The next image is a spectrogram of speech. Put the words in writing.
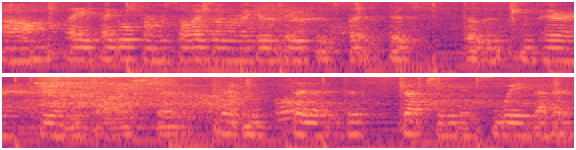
Um, I, I, go for a massage on a regular basis, but this doesn't compare to a massage. The, the, the, the stretching is way better.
